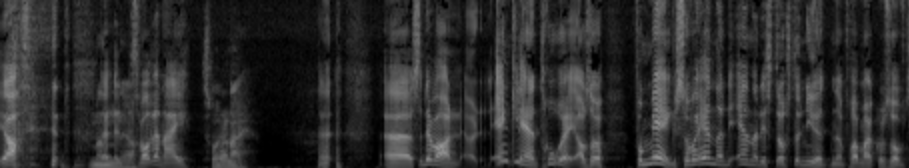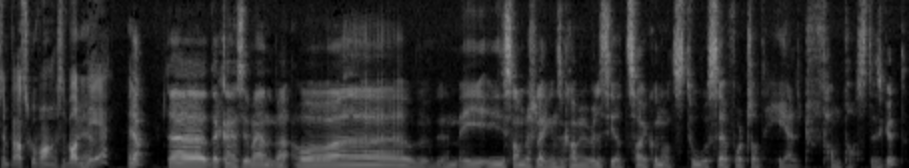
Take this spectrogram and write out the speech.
Ja. Men, ja. Svaret er nei. Svaret er nei. Uh, så det var en, egentlig, tror jeg Altså, for meg så var en av de, en av de største nyhetene fra Microsoft sin pressekonferanse var det. Ja, det, det kan jeg si meg enig med. Og uh, i, i samme slengen så kan vi vel si at Psychonauts 2 ser fortsatt helt fantastisk ut.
